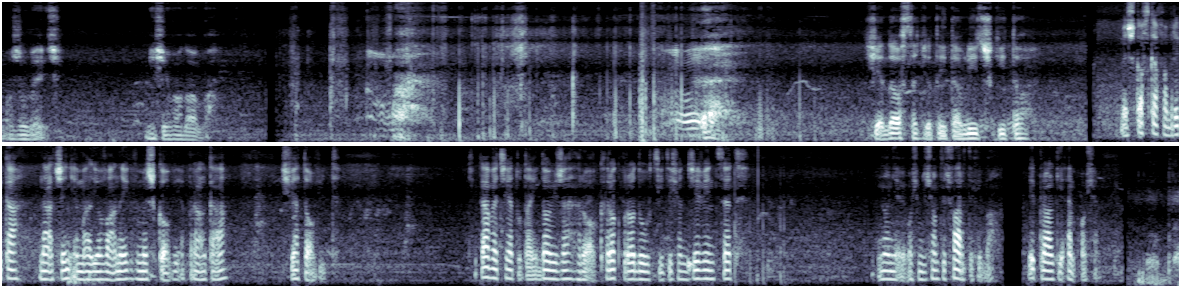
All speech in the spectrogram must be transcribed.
Może być. Mi się podoba. Się dostać do tej tabliczki to Myszkowska fabryka naczyń emaliowanych w Myszkowie, pralka Światowit. Ciekawe, czy ja tutaj dojrzę rok. Rok produkcji 1900, no nie wiem, 84 chyba. I pralki M8. Dobra,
